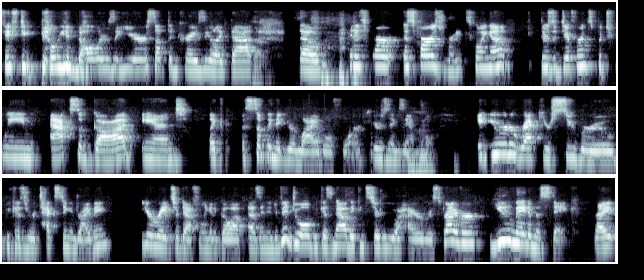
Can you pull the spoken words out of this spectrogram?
fifty billion dollars a year, or something crazy like that. Yeah. So, and as far as far as rates going up, there's a difference between acts of God and like something that you're liable for. Here's an mm-hmm. example: if you were to wreck your Subaru because you were texting and driving. Your rates are definitely going to go up as an individual because now they consider you a higher risk driver. You made a mistake, right?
